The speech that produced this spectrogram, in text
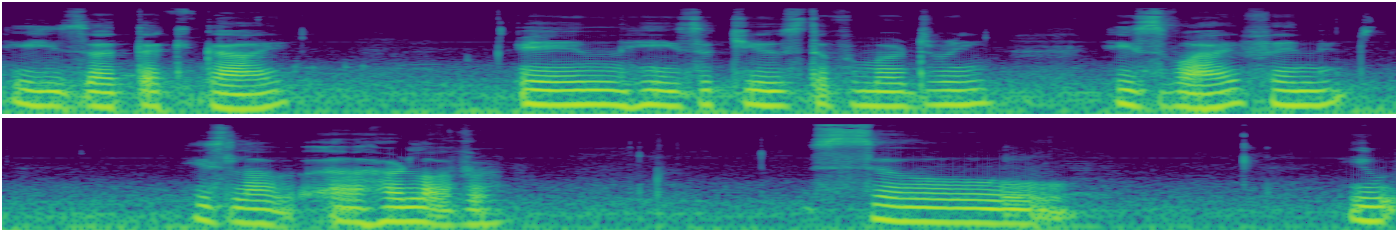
He's a tech guy and he's accused of murdering his wife and his love, uh, her lover. So he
